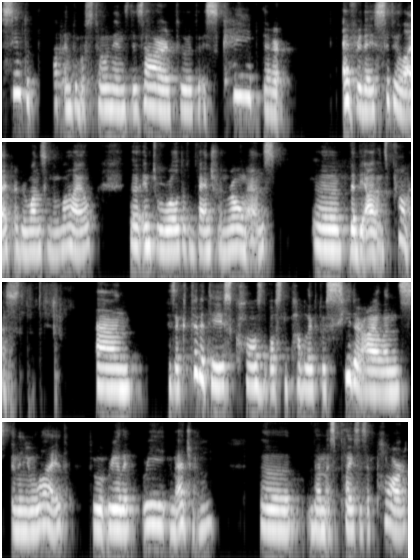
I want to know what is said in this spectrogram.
seemed to tap into Bostonians' desire to, to escape their everyday city life every once in a while uh, into a world of adventure and romance uh, that the islands promised. And his activities caused the Boston public to see their islands in a new light, to really reimagine uh, them as places apart,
